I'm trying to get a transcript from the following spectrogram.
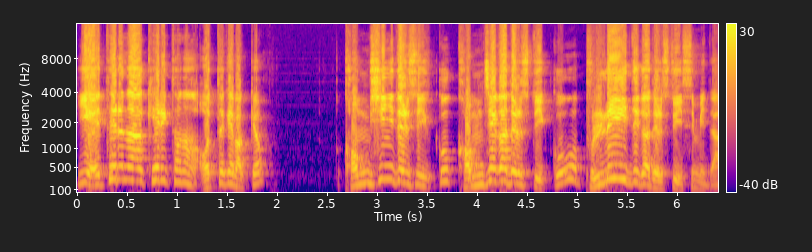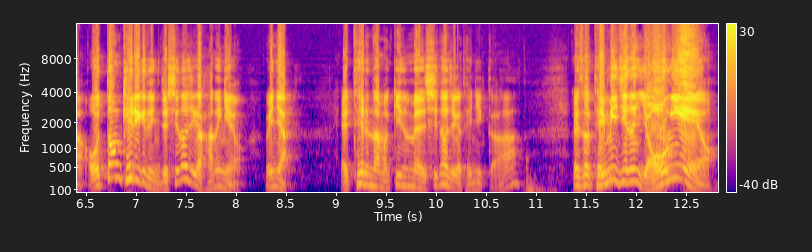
이 에테르나 캐릭터는 어떻게 바뀌어? 검신이 될 수 있고 검제가 될 수도 있고 블레이드가 될 수도 있습니다. 어떤 캐릭이든 이제 시너지가 가능해요. 왜냐? 에테르나만 끼면 시너지가 되니까. 그래서 데미지는 0이에요.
